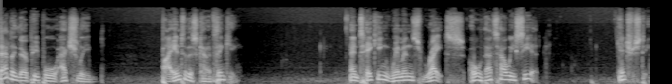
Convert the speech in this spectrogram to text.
Sadly, there are people who actually buy into this kind of thinking and taking women's rights. Oh, that's how we see it. Interesting.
